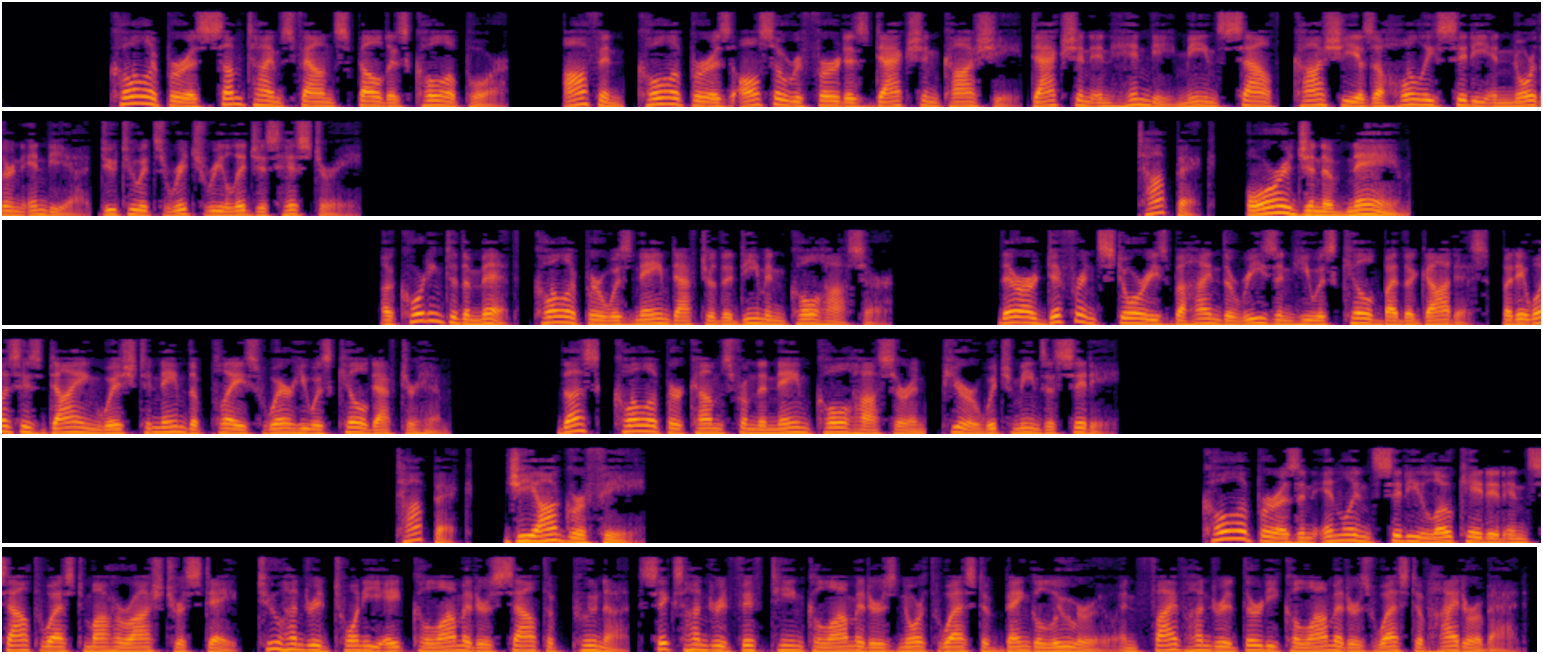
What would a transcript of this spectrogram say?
Kolhapur is sometimes found spelled as Kolhapur. Often, Kolhapur is also referred as Dakshin Kashi Dakshin in Hindi means south, Kashi is a holy city in northern India due to its rich religious history. Origin of name According to the myth, Kolhapur was named after the demon Kolhasur. There are different stories behind the reason he was killed by the goddess, but it was his dying wish to name the place where he was killed after him. Thus, Kolhapur comes from the name Kolhasur and, pure which means a city. Geography Kolhapur is an inland city located in southwest Maharashtra state, 228 km south of Pune, 615 km northwest of Bengaluru and 530 km west of Hyderabad.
